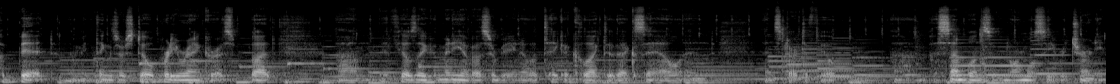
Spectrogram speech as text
a bit. I mean, things are still pretty rancorous, but um, it feels like many of us are being able to take a collective exhale and, and start to feel um, a semblance of normalcy returning,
